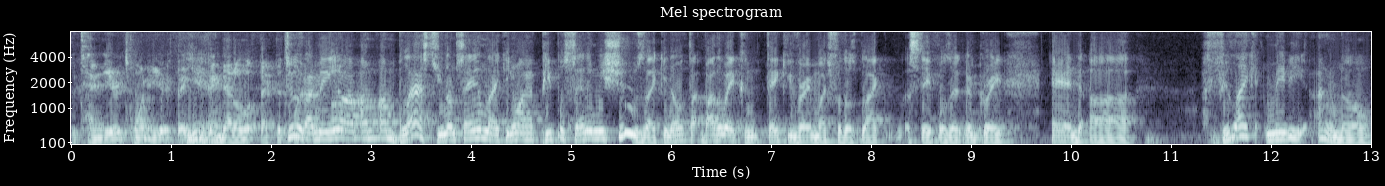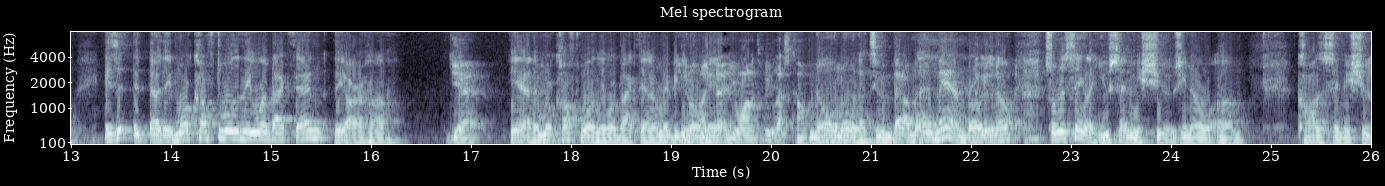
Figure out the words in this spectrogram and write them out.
The 10 year, 20 year thing. You think that'll affect the dude. I mean, you know, I'm, I'm, blessed. You know what I'm saying? Like, you know, I have people sending me shoes. Like, you know, th- by the way, thank you very much for those black staples. They're great. And uh, I feel like maybe I don't know. Is it? Are they more comfortable than they were back then? They are, huh? Yeah. Yeah, they're more comfortable than they were back then. Or maybe you, You know, don't like may- that? You want it to be less comfortable? No, no, that's even better. I'm an old man, bro. You know. so I'm just saying, like, you send me shoes. You know, um, cause to send me shoes.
